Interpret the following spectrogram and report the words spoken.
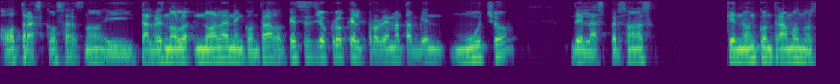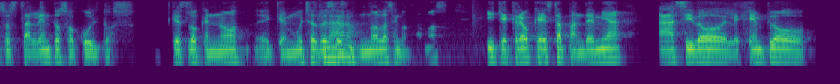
otras cosas, ¿no? Y tal vez no lo, no lo han encontrado, que ese es yo creo que el problema también mucho de las personas que no encontramos nuestros talentos ocultos, que es lo que no, eh, que muchas veces no los encontramos y que creo que esta pandemia ha sido el ejemplo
